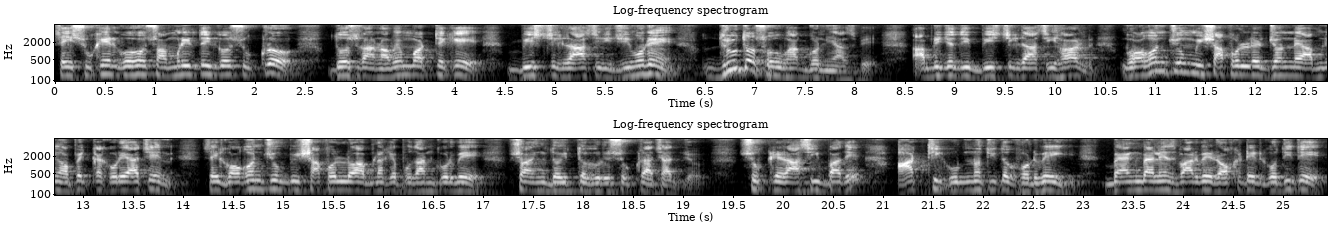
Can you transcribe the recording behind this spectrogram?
সেই সুখের গ্রহ, সমৃদ্ধির গ্রহ শুক্র, দোসরা নভেম্বর থেকে বৃশ্চিক রাশির জীবনে দ্রুত সৌভাগ্য নিয়ে আসবে। আপনি যদি বৃশ্চিক রাশি হন গগনচুম্বী সাফল্যের জন্য আপনি অপেক্ষা করে আছেন। সেই গগনচুম্বী সাফল্য আপনাকে প্রদান করবে স্বয়ং দৈত্যগুরু শুক্রাচার্য। শুক্রের আশীর্বাদে আর্থিক উন্নতি তো ঘটবেই। ব্যাংক ব্যালেন্স বাড়বে রকেটের গতিতে।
